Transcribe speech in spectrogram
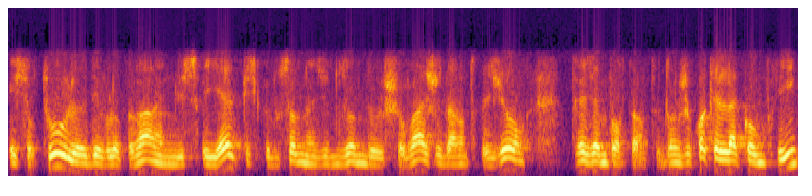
et surtout le développement industriel, puisque nous sommes dans une zone de chômage dans notre région très importante. Donc je crois qu'elle l'a compris.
